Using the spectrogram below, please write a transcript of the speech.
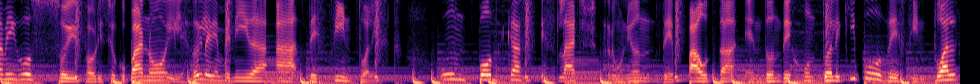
amigos, soy Fabricio Cupano y les doy la bienvenida a The Fintualist, un podcast slash reunión de pauta en donde junto al equipo de Fintual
